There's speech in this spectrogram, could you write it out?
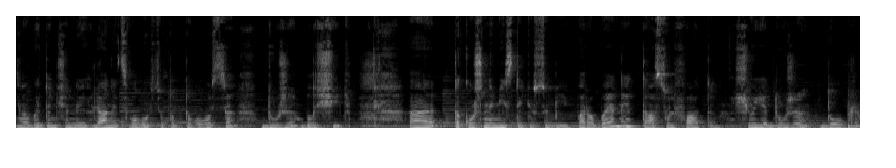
витончений глянець волосся, тобто волосся дуже блищить. Е, Також не містить у собі парабени та сульфати, що є дуже добре.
